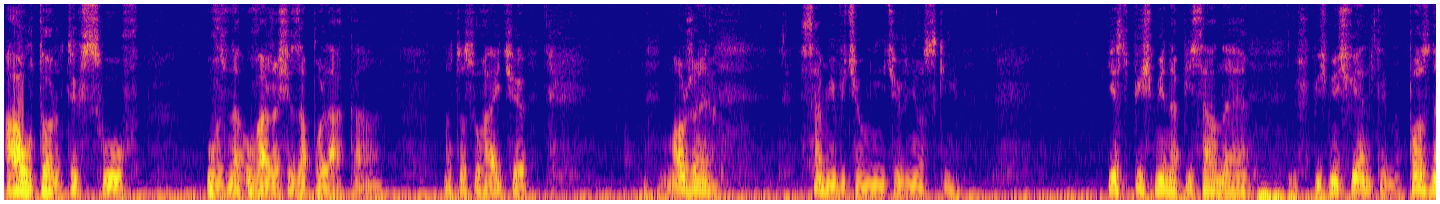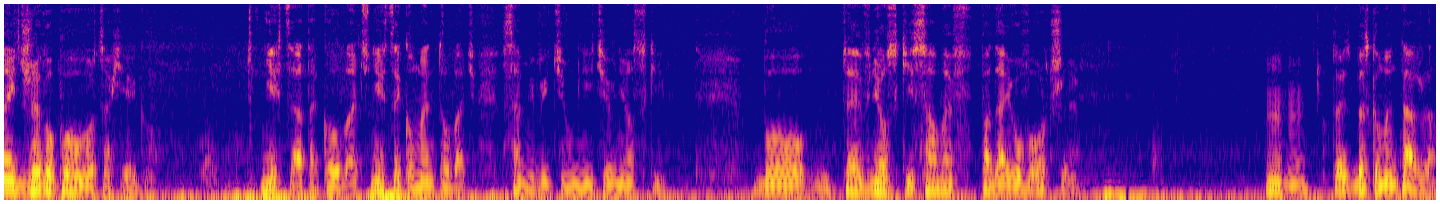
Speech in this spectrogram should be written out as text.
autor tych słów uzna, uważa się za Polaka? No to słuchajcie, może sami wyciągnijcie wnioski. Jest w piśmie napisane, w Piśmie Świętym, poznaj drzewo po owocach jego. Nie chcę atakować, nie chcę komentować, sami wyciągnijcie wnioski bo te wnioski same wpadają w oczy. Mhm. To jest bez komentarza.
